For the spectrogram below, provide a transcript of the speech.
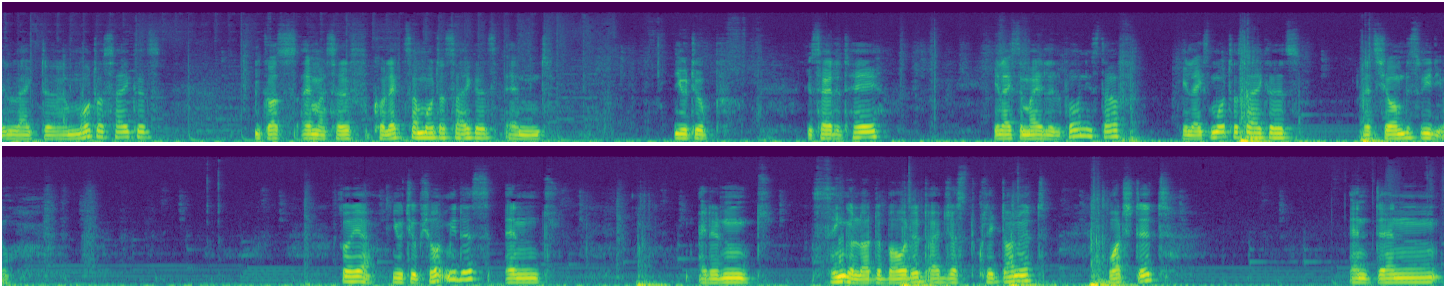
like the motorcycles, because I myself collect some motorcycles and YouTube decided, hey, he likes the My Little Pony stuff, he likes motorcycles, let's show him this video. So yeah, YouTube showed me this and I didn't think a lot about it, I just clicked on it, watched it, and then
